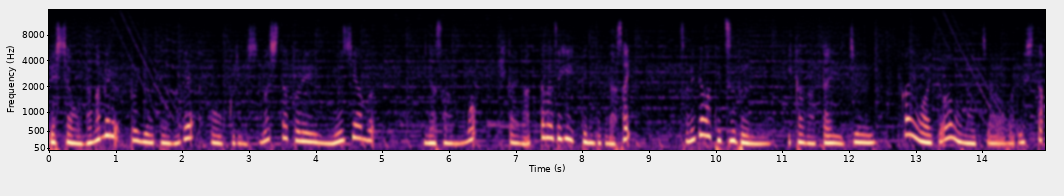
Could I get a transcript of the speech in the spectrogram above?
列車を眺めるというテーマでお送りしましたトレインミュージアム。皆さんも機会があったらぜひ行ってみてください。それでは鉄分いかが？第11回お相手は桃井ちゃおばでした。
